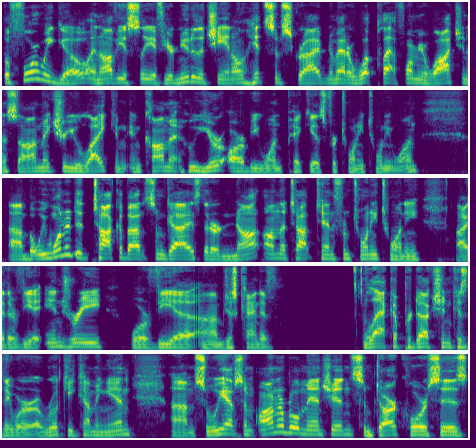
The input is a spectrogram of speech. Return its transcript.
Before we go, and obviously, if you're new to the channel, hit subscribe no matter what platform you're watching us on. Make sure you like and, and comment who your RB1 pick is for 2021. Um, but we wanted to talk about some guys that are not on the top 10 from 2020, either via injury or via um, just kind of lack of production because they were a rookie coming in. Um, so we have some honorable mentions, some dark horses.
